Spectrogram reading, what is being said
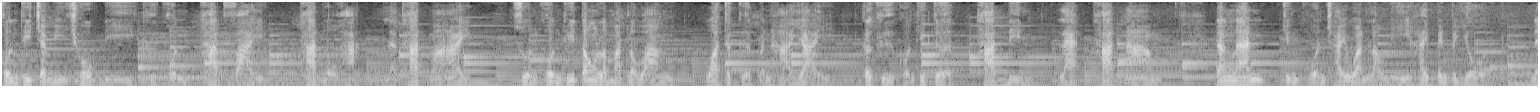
คนที่จะมีโชคดีคือคนธาตุไฟธาตุโลหะ และธาตุไม้ ส่วนคนที่ต้องระมัดระวังว่าจะเกิดปัญหาใหญ่ ก็คือคนที่เกิดธาตุดินและธาตุน้ำดังนั้นจึงควรใช้วันเหล่านี้ให้เป็นประโยชน์ ใน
